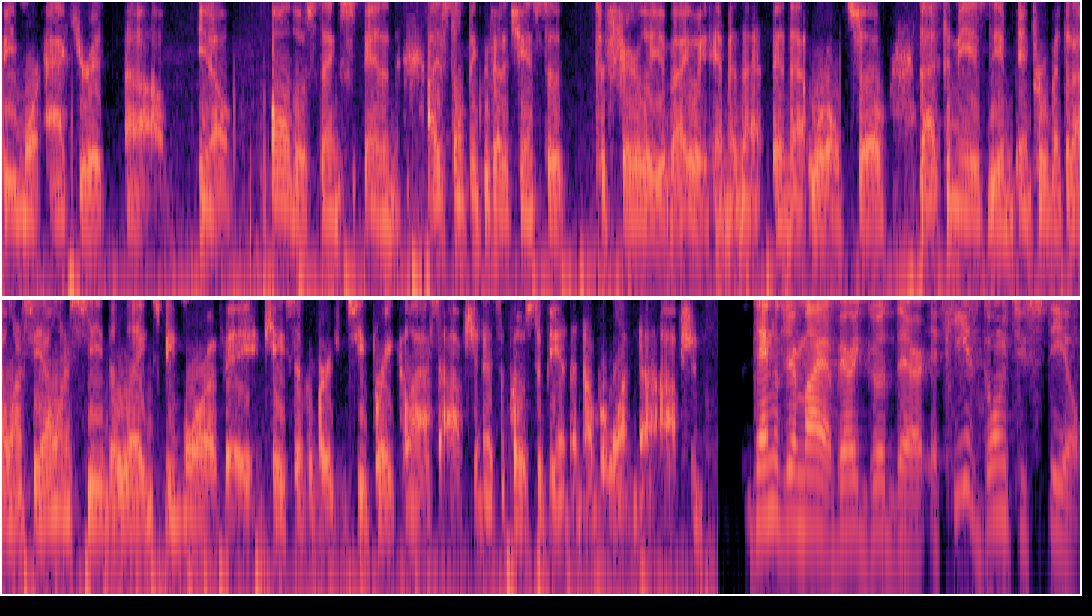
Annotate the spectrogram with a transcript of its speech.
be more accurate, uh, you know, all those things. And I just don't think we've had a chance to to fairly evaluate him in that in that world. So that to me is the improvement that I want to see. I want to see the legs be more of a in case of emergency break glass option as opposed to being the number one uh, option. Daniel Jeremiah, very good there. If he is going to steal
